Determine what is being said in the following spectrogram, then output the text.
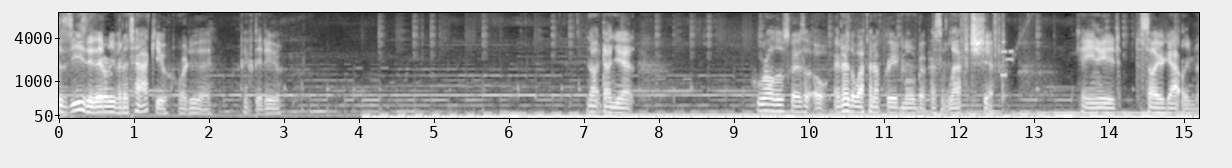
is easy. They don't even attack you. Or do they? I think they do. Not done yet. Who are all those guys? Oh, enter the weapon upgrade mode by pressing left shift. Okay, you need to sell your Gatling to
